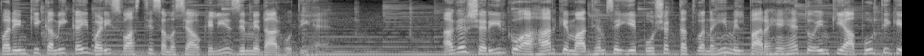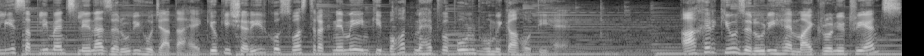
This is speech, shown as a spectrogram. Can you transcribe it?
पर इनकी कमी कई बड़ी स्वास्थ्य समस्याओं के लिए जिम्मेदार होती है। अगर शरीर को आहार के माध्यम से ये पोषक तत्व नहीं मिल पा रहे हैं तो इनकी आपूर्ति के लिए सप्लीमेंट्स लेना ज़रूरी हो जाता है, क्योंकि शरीर को स्वस्थ रखने में इनकी बहुत महत्वपूर्ण भूमिका होती है। आखिर क्यों ज़रूरी है माइक्रोन्यूट्रिएंट्स?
